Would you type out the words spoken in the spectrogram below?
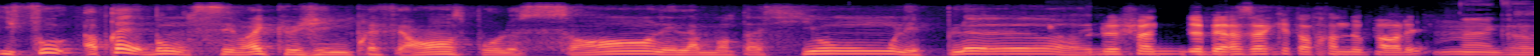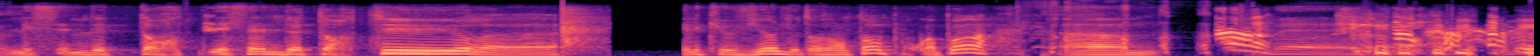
il faut. Après, bon, c'est vrai que j'ai une préférence pour le sang, les lamentations, les pleurs, Le fan de Berserk est en train de nous parler. ouais, grave. les scènes de, tor- les scènes de torture, euh, quelques viols de temps en temps, pourquoi pas. Euh, mais- mais-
